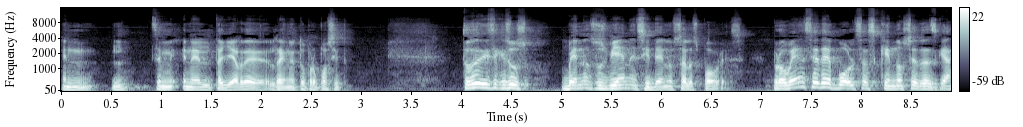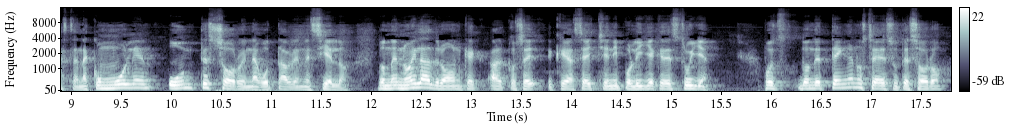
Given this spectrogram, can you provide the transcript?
en, el taller del reino de tu propósito. Entonces dice Jesús, vendan sus bienes y denlos a los pobres. Provéanse de bolsas que no se desgastan, acumulen un tesoro inagotable en el cielo, donde no hay ladrón que, aceche ni polilla que destruya. Pues donde tengan ustedes su tesoro,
